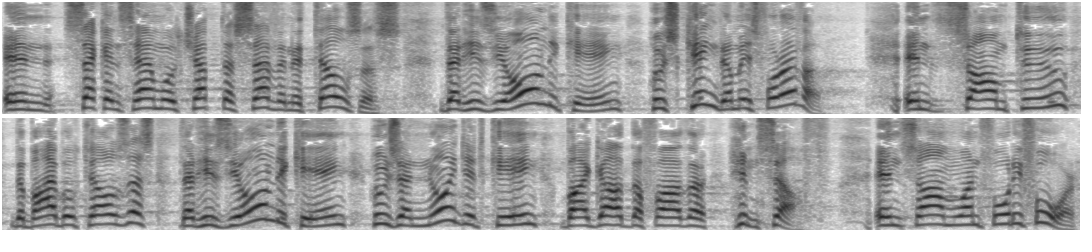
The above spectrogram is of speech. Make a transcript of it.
In 2 Samuel chapter 7, it tells us that he's the only king whose kingdom is forever. In Psalm 2, the Bible tells us that he's the only king who's anointed king by God the Father himself. In Psalm 144,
